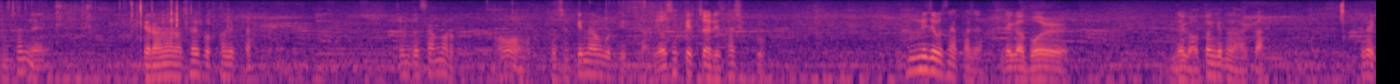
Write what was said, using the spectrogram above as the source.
괜찮네. 계란 하나 살 법하겠다 좀 더싼 거는 어더 작게 나온 것도 있다. 6개짜리 49 합리적으로 생각하자. 내가 뭘 내가 어떤 게 더 나을까? 그래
